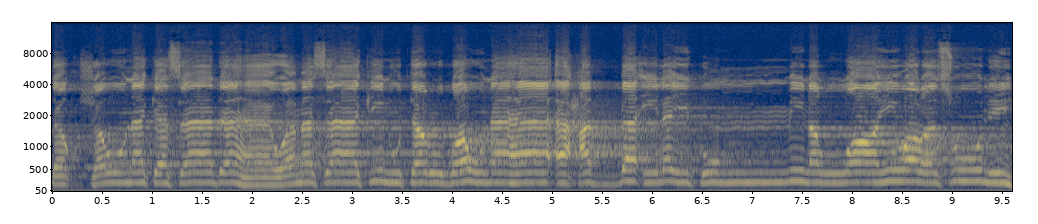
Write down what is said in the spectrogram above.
تخشون كسادها ومساكن ترضونها احب اليكم من الله ورسوله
